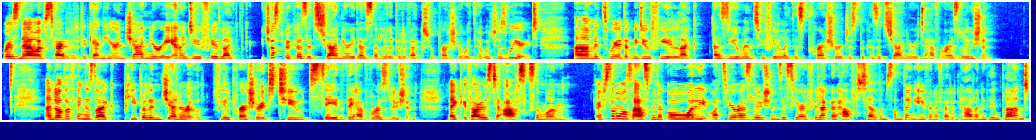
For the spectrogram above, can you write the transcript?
Whereas now I've started it again here in January, and I do feel like just because it's January, there's a little bit of extra pressure with it, which is weird. Um, it's weird that we do feel like, as humans, we feel like this pressure just because it's January to have a resolution. Another thing is like people in general feel pressured to say that they have a resolution. Like if I was to ask someone, if someone was to ask me like, "Oh, what you, what's your resolutions this year?" I feel like I'd have to tell them something even if I didn't have anything planned,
